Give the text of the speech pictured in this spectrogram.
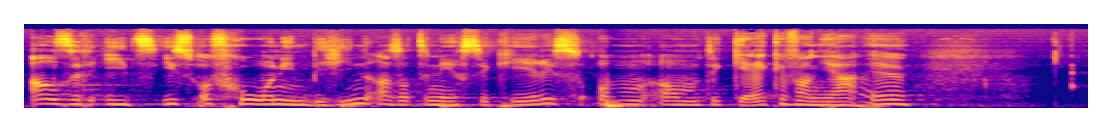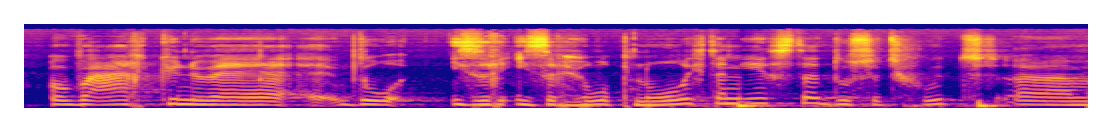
Als er iets is, of gewoon in het begin, als dat de eerste keer is, om, om te kijken van ja. eh, Waar kunnen wij... Ik bedoel, is er, is er hulp nodig ten eerste? Doet ze het goed? Ehm,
